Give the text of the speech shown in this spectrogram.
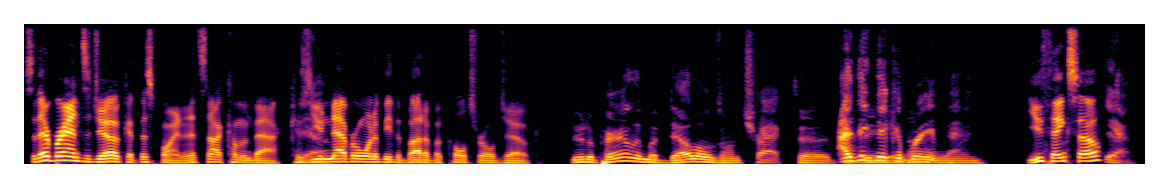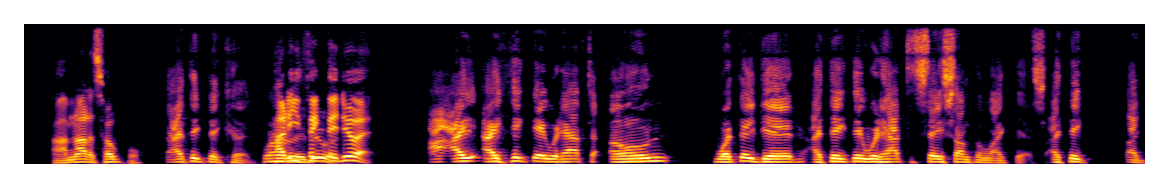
So their brand's a joke at this point, and it's not coming back because you never want to be the butt of a cultural joke. Dude, apparently Modelo's on track to. to I think they could bring it back. one. You think so? Yeah. I'm not as hopeful. I think they could. Well, How, do you think they do it? I, I I think they would have to own what they did. I think they would have to say something like this. I think like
